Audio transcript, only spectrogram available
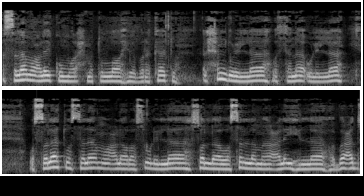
السلام عليكم ورحمة الله وبركاته الحمد لله والثناء لله والصلاة والسلام على رسول الله صلى وسلم عليه الله وبعد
